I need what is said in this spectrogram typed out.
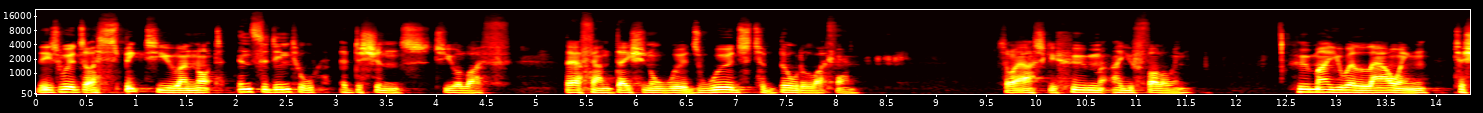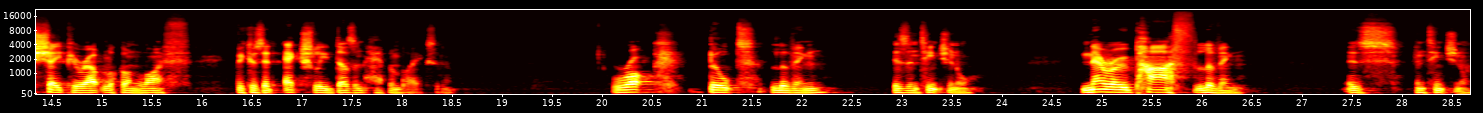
These words I speak to you are not incidental additions to your life. They are foundational words, words to build a life on. So I ask you, whom are you following? Whom are you allowing to shape your outlook on life? Because it actually doesn't happen by accident rock built living is intentional. Narrow path living is intentional.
